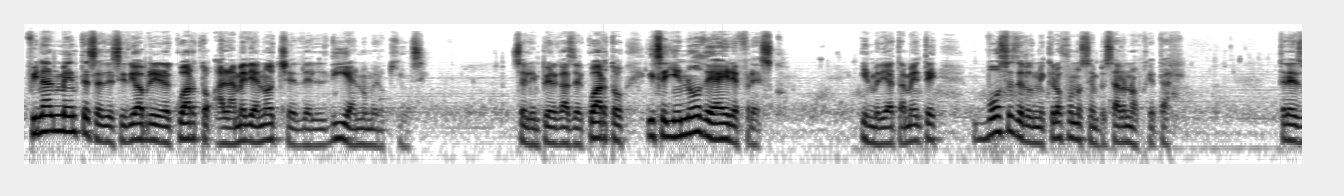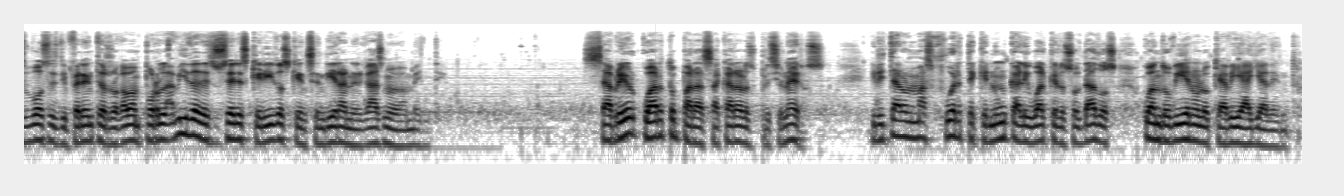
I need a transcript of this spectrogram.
finalmente se decidió abrir el cuarto a la medianoche del día número 15. Se limpió el gas del cuarto y se llenó de aire fresco. Inmediatamente, voces de los micrófonos empezaron a objetar. Tres voces diferentes rogaban por la vida de sus seres queridos que encendieran el gas nuevamente. Se abrió el cuarto para sacar a los prisioneros gritaron más fuerte que nunca, al igual que los soldados, cuando vieron lo que había allá adentro.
